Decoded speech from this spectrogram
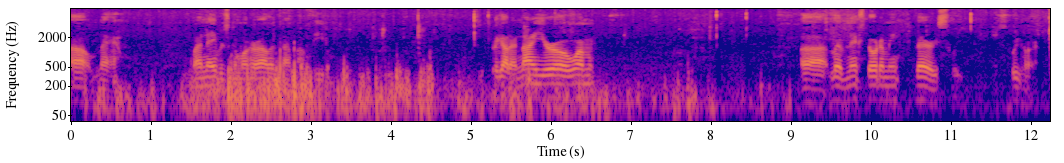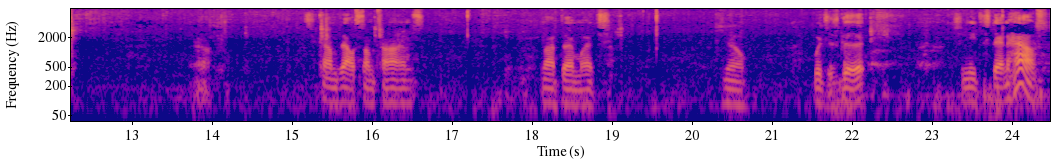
Oh man. My neighbors come on here all the time, I feed them. They got a nine year old woman uh, live next door to me. Very sweet. Sweetheart. Yeah. She comes out sometimes. Not that much. You know, which is good. She needs to stay in the house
